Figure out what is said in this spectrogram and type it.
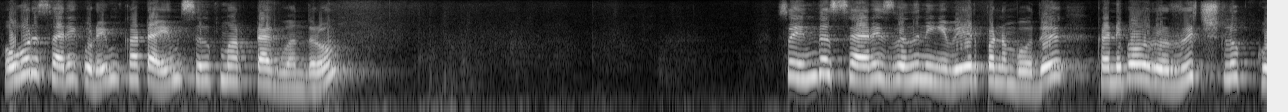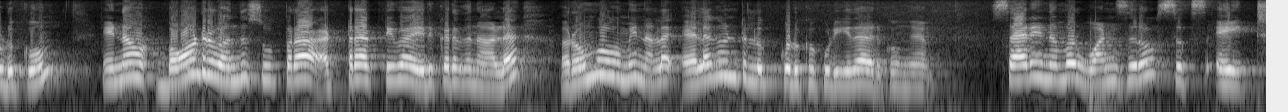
ஒவ்வொரு சாரீ கூடயும் கட்டாயம் சில்க் மார்க் டேக் வந்துடும் ஸோ இந்த சாரீஸ் வந்து நீங்கள் வேர் பண்ணும்போது கண்டிப்பாக ஒரு ரிச் லுக் கொடுக்கும். ஏன்னா பார்டர் வந்து சூப்பராக அட்ராக்டிவாக இருக்கிறதுனால ரொம்பவுமே நல்ல எலகண்ட் லுக் கொடுக்கக்கூடியதாக இருக்குங்க. Saree number one zero six eight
